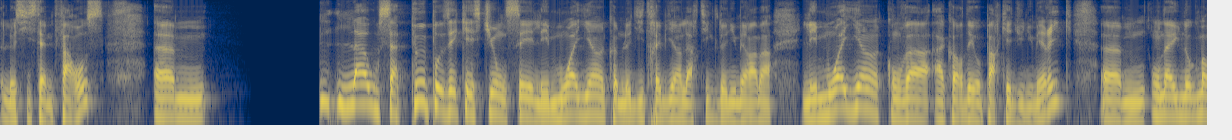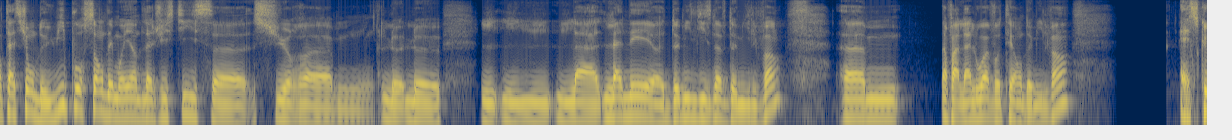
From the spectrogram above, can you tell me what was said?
le système Pharos. Là où ça peut poser question, c'est les moyens, comme le dit très bien l'article de Numérama, les moyens qu'on va accorder au parquet du numérique. Euh, on a une augmentation de 8% des moyens de la justice euh, sur euh, l'année 2019-2020. enfin, la loi votée en 2020. Est-ce que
